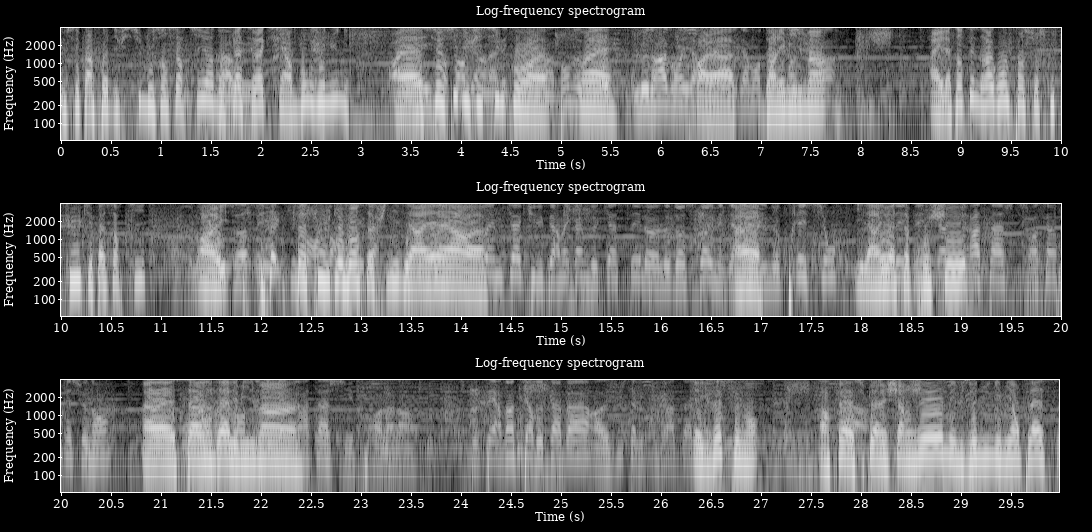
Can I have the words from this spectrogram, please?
où c'est parfois difficile de s'en sortir. Donc Ah là, oui. c'est vrai que a un bon zoning, Ouais, Euh, c'est aussi difficile pour, un euh, bon ouais. Le dragon Voilà, évidemment. dans les mille mains. ah, il a tenté le dragon, je pense, sur ce coup de cul qui est pas sorti. Ouais, Ah, ça- touche devant, des ça finit C'est derrière, euh. MK qui lui permet quand même de casser le, le Doscoy, mais derrière, Ouais. il y a une pression. Il arrive à des s'approcher. de grattage qui sont assez impressionnants. Ah ouais, ça, On Honda, les mille des mains. c'est oh là là. Peux perdre un tiers de ta barre euh, juste avec du grattage. Exactement. Alors que là, la Ah. super est chargée, mais le zoning est mis en place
